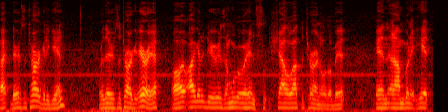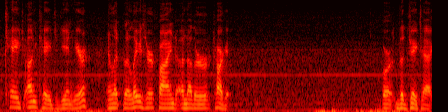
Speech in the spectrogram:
Alright, there's the target again. Or there's the target area. All I got to do is I'm to go ahead and shallow out the turn a little bit. And then I'm to hit cage uncage again here. And let the laser find another target. Or the JTAC.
